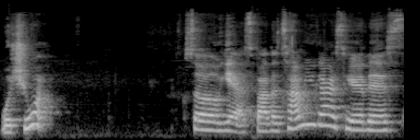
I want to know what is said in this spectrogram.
what you want. So, yes, by the time you guys hear this,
